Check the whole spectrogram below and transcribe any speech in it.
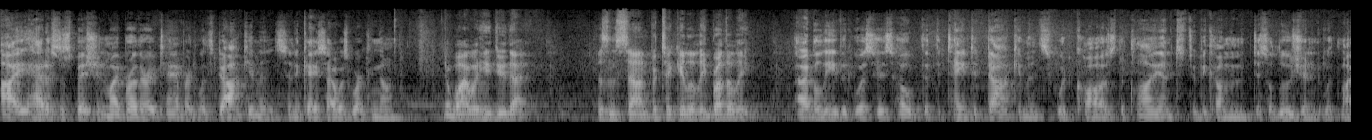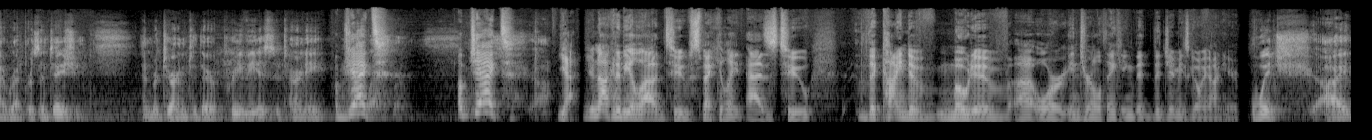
I had a suspicion my brother had tampered with documents in a case I was working on. Now, why would he do that? Doesn't sound particularly brotherly. I believe it was his hope that the tainted documents would cause the client to become disillusioned with my representation and return to their previous attorney. Object! Object! Yeah, you're not gonna be allowed to speculate as to the kind of motive uh, or internal thinking that, that Jimmy's going on here. Which I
